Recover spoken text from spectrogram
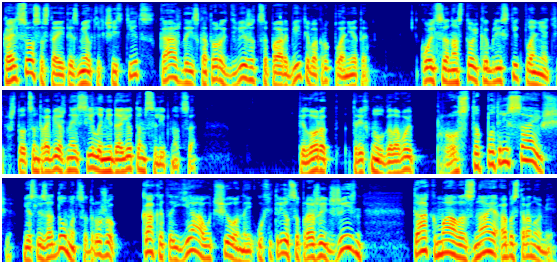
«Кольцо состоит из мелких частиц, каждая из которых движется по орбите вокруг планеты. Кольца настолько близки к планете, что центробежная сила не дает им слипнуться. Пилород тряхнул головой. «Просто потрясающе! Если задуматься, дружок, как это я, ученый, ухитрился прожить жизнь, так мало зная об астрономии?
